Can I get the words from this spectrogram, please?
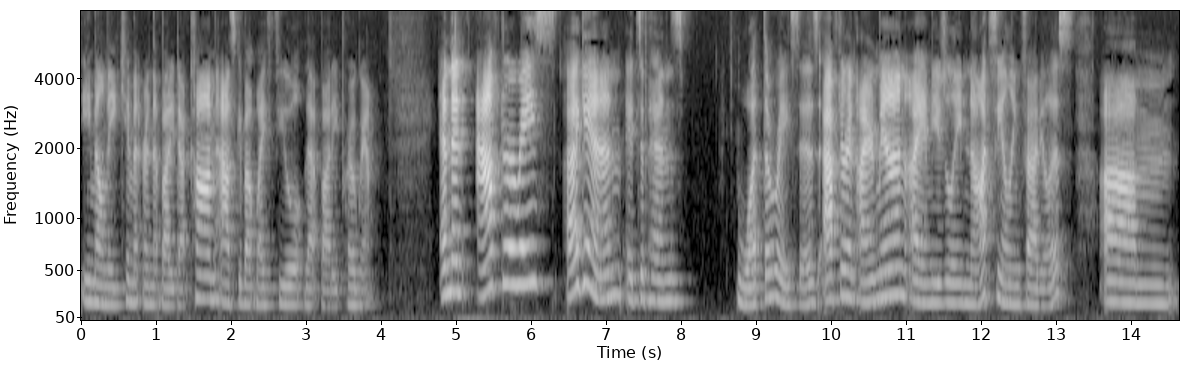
email me, kim at earnthatbody.com, ask about my Fuel That Body program. And then after a race, again, it depends what the race is. After an Ironman, I am usually not feeling fabulous. Um,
